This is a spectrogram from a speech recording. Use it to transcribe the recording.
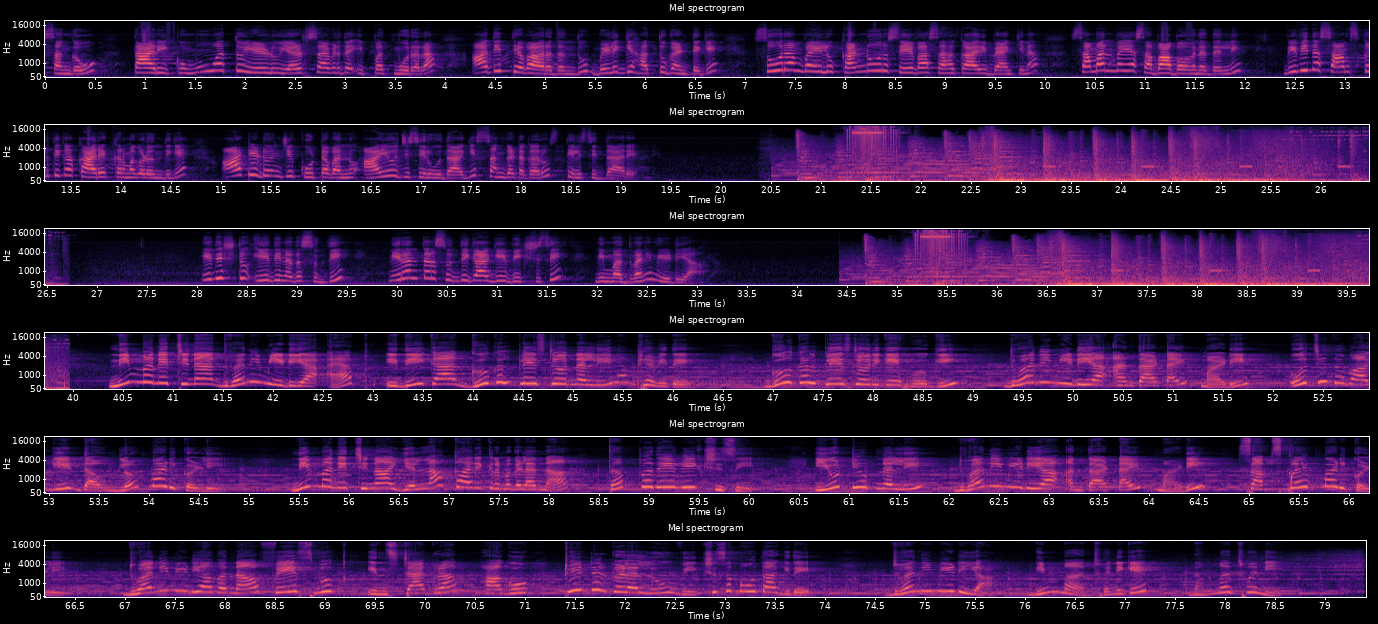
ಸಂಘವು ತಾರೀಕು ಮೂವತ್ತು ಏಳು ಎರಡು ಸಾವಿರದ ಇಪ್ಪತ್ತ್ಮೂರರ ಆದಿತ್ಯವಾರದಂದು ಬೆಳಿಗ್ಗೆ ಹತ್ತು ಗಂಟೆಗೆ ಸೂರಂಬೈಲು ಕಣ್ಣೂರು ಸೇವಾ ಸಹಕಾರಿ ಬ್ಯಾಂಕಿನ ಸಮನ್ವಯ ಸಭಾಭವನದಲ್ಲಿ ವಿವಿಧ ಸಾಂಸ್ಕೃತಿಕ ಕಾರ್ಯಕ್ರಮಗಳೊಂದಿಗೆ ಆಟಿಡುಂಜಿ ಕೂಟವನ್ನು ಆಯೋಜಿಸಿರುವುದಾಗಿ ಸಂಘಟಕರು ತಿಳಿಸಿದ್ದಾರೆ. ಇದಿಷ್ಟು ಈ ದಿನದ ಸುದ್ದಿ. ನಿರಂತರ ಸುದ್ದಿಗಾಗಿ ವೀಕ್ಷಿಸಿ ನಿಮ್ಮ ಧ್ವನಿ ಮೀಡಿಯಾ. ನಿಮ್ಮ ನೆಚ್ಚಿನ ಧ್ವನಿ ಮೀಡಿಯಾ ಆಪ್ ಇದೀಗ ಗೂಗಲ್ ಪ್ಲೇಸ್ಟೋರ್ನಲ್ಲಿ ಲಭ್ಯವಿದೆ. ಗೂಗಲ್ ಪ್ಲೇಸ್ಟೋರಿಗೆ ಹೋಗಿ ಧ್ವನಿ ಮೀಡಿಯಾ ಅಂತ ಟೈಪ್ ಮಾಡಿ ಉಚಿತವಾಗಿ ಡೌನ್ಲೋಡ್ ಮಾಡಿಕೊಳ್ಳಿ. ನಿಮ್ಮ ನೆಚ್ಚಿನ ಎಲ್ಲ ಕಾರ್ಯಕ್ರಮಗಳನ್ನ ತಪ್ಪದೇ ವೀಕ್ಷಿಸಿ. ಯೂಟ್ಯೂಬ್ನಲ್ಲಿ ಧ್ವನಿ ಮೀಡಿಯಾ ಅಂತ ಟೈಪ್ ಮಾಡಿ, ಸಬ್ಸ್ಕ್ರೈಬ್ ಮಾಡಿಕೊಳ್ಳಿ. ಧ್ವನಿ ಮೀಡಿಯಾವನ್ನ ಫೇಸ್ಬುಕ್, ಇನ್ಸ್ಟಾಗ್ರಾಮ್ ಹಾಗೂ ಟ್ವಿಟರ್ಗಳಲ್ಲೂ ವೀಕ್ಷಿಸಬಹುದಾಗಿದೆ. ಧ್ವನಿ ಮೀಡಿಯಾ ನಿಮ್ಮ ಧ್ವನಿಗೆ ನಮ್ಮ ಧ್ವನಿ.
